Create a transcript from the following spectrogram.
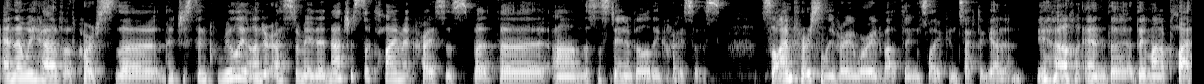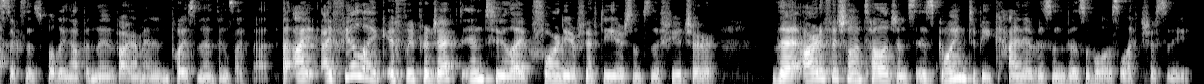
and then we have, of course, the I just think really underestimated not just the climate crisis, but the um, the sustainability crisis. So I'm personally very worried about things like insectageddon, you know, and the, the amount of plastics that's building up in the environment and poison and things like that. I, I feel like if we project into like 40 or 50 years into the future, that artificial intelligence is going to be kind of as invisible as electricity.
